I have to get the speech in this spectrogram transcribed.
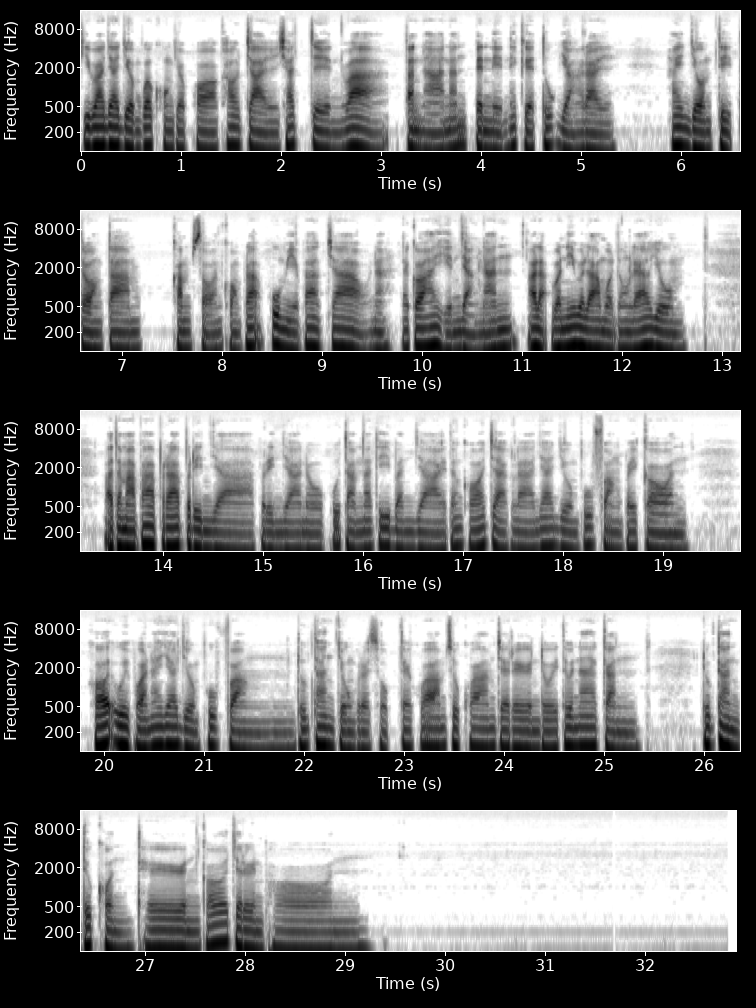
คิดว่าญาติโยมก็คงจะพอเข้าใจชัดเจนว่าตัณหานั้นเป็นเหตุให้เกิดทุกข์อย่างไร ให้โยมติตรองตามคำสอนของพระผู้มีพระเจ้านะแล้วก็ให้เห็นอย่างนั้นเอาละวันนี้เวลาหมดลงแล้วโยม อาตมาภาพพระปริญญา ปริญญาโนผู้ทำหน้าที่บรรยาย ต้องขอจากลาญาติโยมผู้ฟังไปก่อน ขออวยพรให้ญาติโยมผู้ฟัง ทุกท่านจงประสบแต่ความสุขความเจริญโดยทั่วหน้ากัน ทุกท่านทุกคนเทินก็เจริญพร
